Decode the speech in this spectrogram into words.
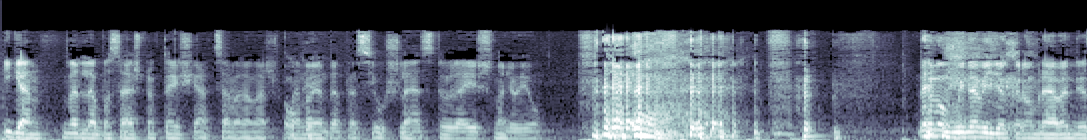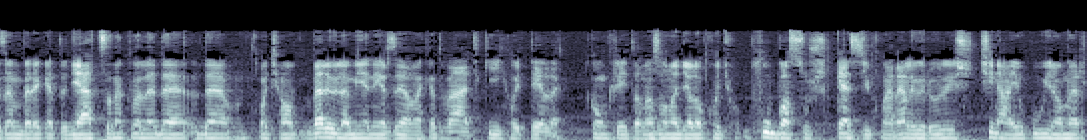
Igen, vedd le a baszásnak, te is játsszál vele, mert, okay. mert nagyon depressziós lehetsz tőle, és nagyon jó. nem, amúgy nem így akarom rávenni az embereket, hogy játszanak vele, de, de hogyha belőle milyen érzelmeket vált ki, hogy tényleg konkrétan azon agyalok, hogy fú basszus, kezdjük már előről és csináljuk újra, mert,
